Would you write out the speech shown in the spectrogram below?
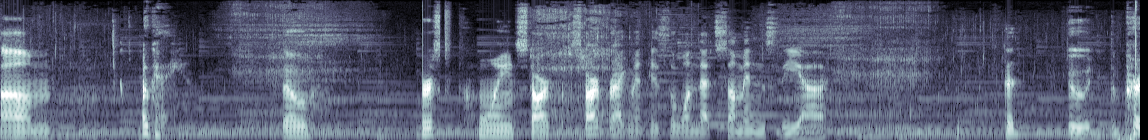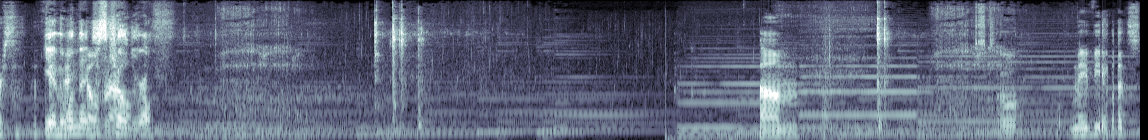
Um. Okay. So, first coin star star fragment is the one that summons the uh the dude, the person. The Yeah, the one that killed just Ralph. killed Ralph. Um. So maybe let's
